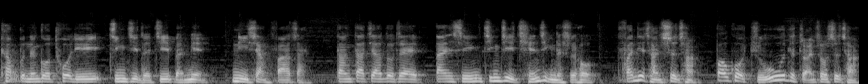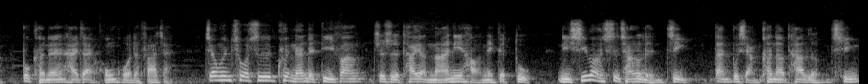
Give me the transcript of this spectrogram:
它不能够脱离经济的基本面逆向发展。当大家都在担心经济前景的时候，房地产市场包括主屋的转售市场不可能还在红火的发展。降温措施困难的地方就是它要拿捏好那个度。你希望市场冷静，但不想看到它冷清；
